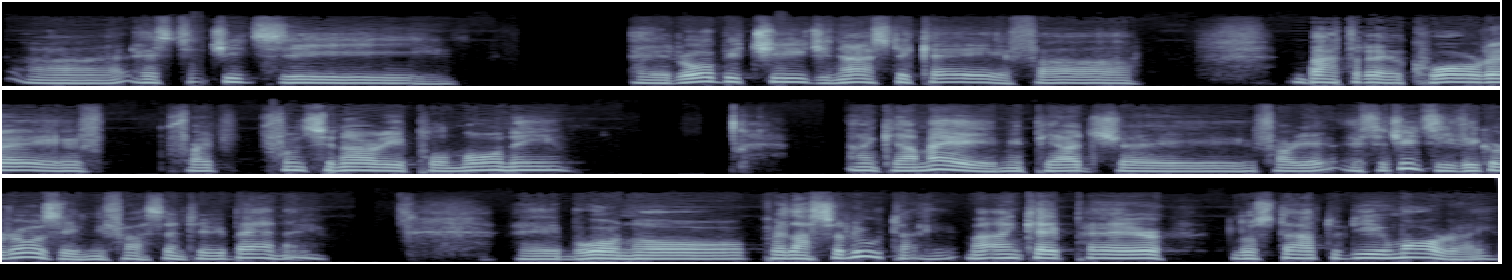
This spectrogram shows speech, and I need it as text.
uh, esercizi aerobici, ginnastiche, fa battere il cuore, fa funzionare i polmoni. Anche a me mi piace fare esercizi vigorosi, mi fa sentire bene. È buono per la salute, ma anche per lo stato di umore.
